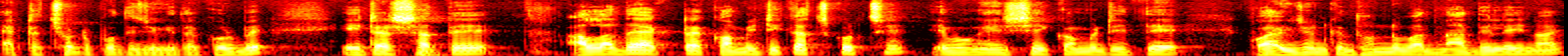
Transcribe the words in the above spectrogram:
একটা ছোট প্রতিযোগিতা করবে। এটার সাথে আলাদা একটা কমিটি কাজ করছে এবং এই সেই কমিটিতে কয়েকজনকে ধন্যবাদ না দিলেই নয়।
